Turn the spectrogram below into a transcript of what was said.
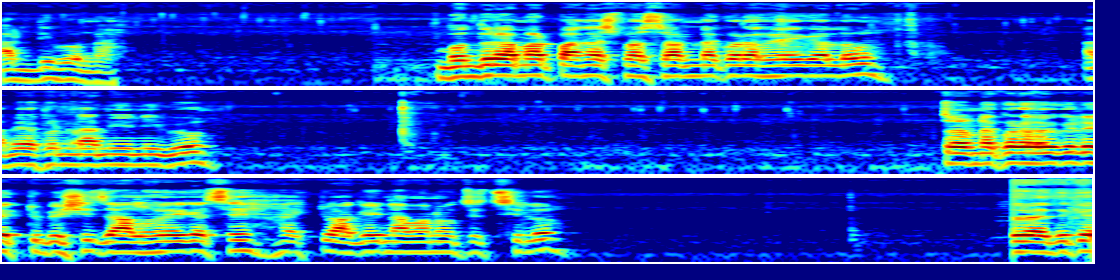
আর দিব না। বন্ধুরা, আমার পাঙাশ মাছ রান্না করা হয়ে গেল। আমি এখন নামিয়ে নিব। রান্না করা হয়ে গেলে একটু বেশি জাল হয়ে গেছে, একটু আগেই নামানো উচিত ছিল। তো এদিকে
